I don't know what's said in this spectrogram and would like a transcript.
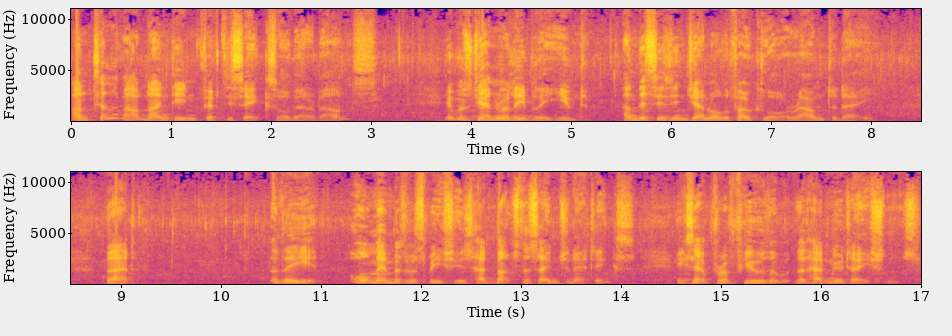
Until about 1956 or thereabouts, it was generally believed, and this is in general the folklore around today, that the all members of a species had much the same genetics, except for a few that, that had mutations.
